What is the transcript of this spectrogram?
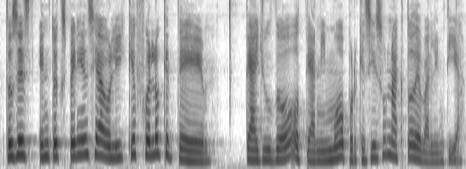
Entonces, en tu experiencia, Oli, ¿qué fue lo que te, te ayudó o te animó? Porque sí es un acto de valentía.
